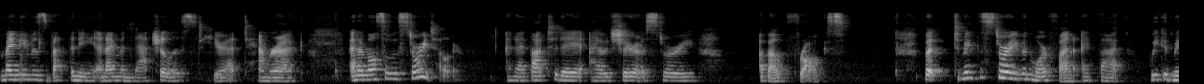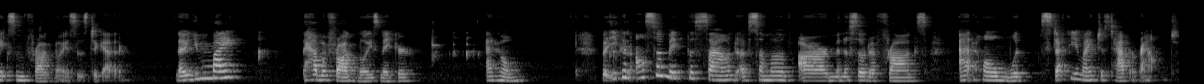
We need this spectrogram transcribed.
my name is Bethany and I'm a naturalist here at Tamarack and I'm also a storyteller. And I thought today I would share a story about frogs. But to make the story even more fun, I thought we could make some frog noises together. Now you might have a frog noisemaker at home, but you can also make the sound of some of our Minnesota frogs at home with stuff you might just have around.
